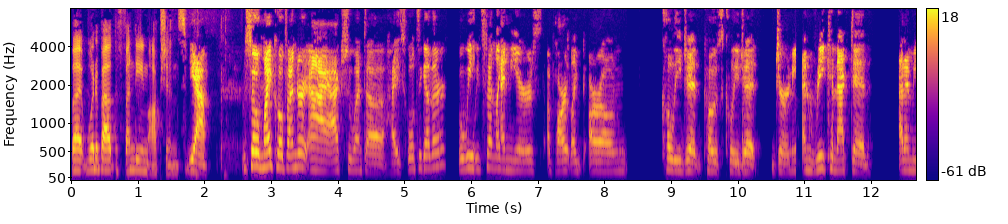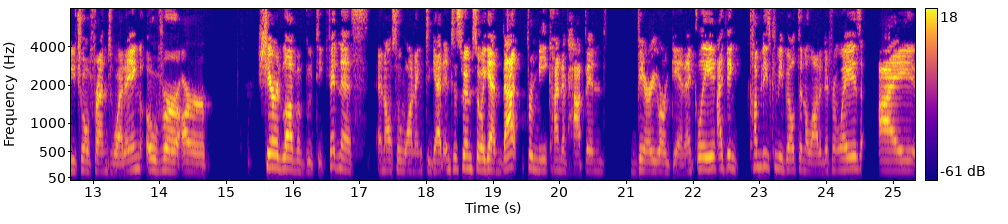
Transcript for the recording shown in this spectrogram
but what about the funding options? Yeah. So my co-founder and I actually went to high school together, but we we spent like 10 years apart, like our own collegiate, post-collegiate journey and reconnected at a mutual friend's wedding over our shared love of boutique fitness and also wanting to get into swim. So again, that for me kind of happened very organically. I think companies can be built in a lot of different ways. I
